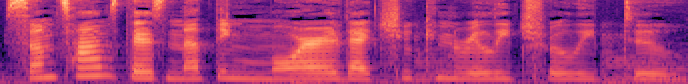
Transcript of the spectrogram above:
Sometimes there's nothing more that you can really truly do.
